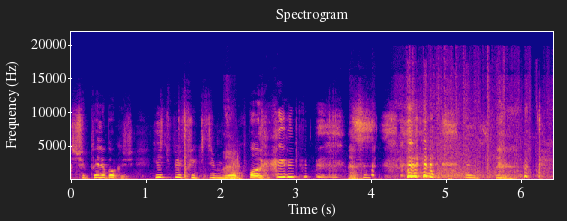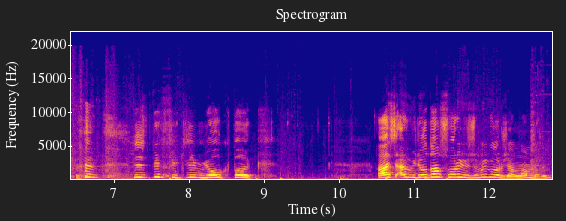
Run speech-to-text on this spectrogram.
Şüpheli bakış. Hiçbir fikrim yok bak. Hiçbir fikrim yok bak. Ha sen videodan sonra yüzümü göreceksin lan benim.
